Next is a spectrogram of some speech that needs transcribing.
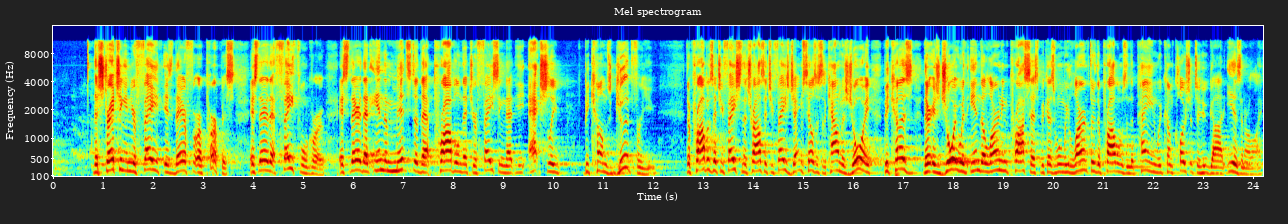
The stretching in your faith is there for a purpose. It's there that faith will grow. It's there that in the midst of that problem that you're facing, that it actually becomes good for you. The problems that you face and the trials that you face, James tells us to count them as joy because there is joy within the learning process. Because when we learn through the problems and the pain, we come closer to who God is in our life.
